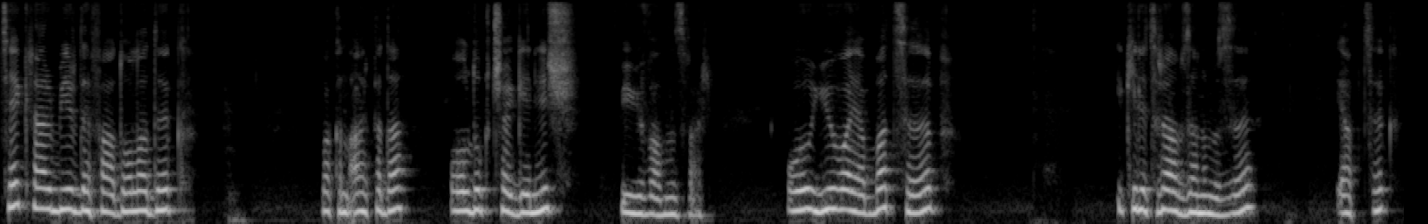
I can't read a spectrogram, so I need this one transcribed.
Tekrar bir defa doladık. Bakın arkada oldukça geniş bir yuvamız var. O yuvaya batıp ikili trabzanımızı yaptık.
